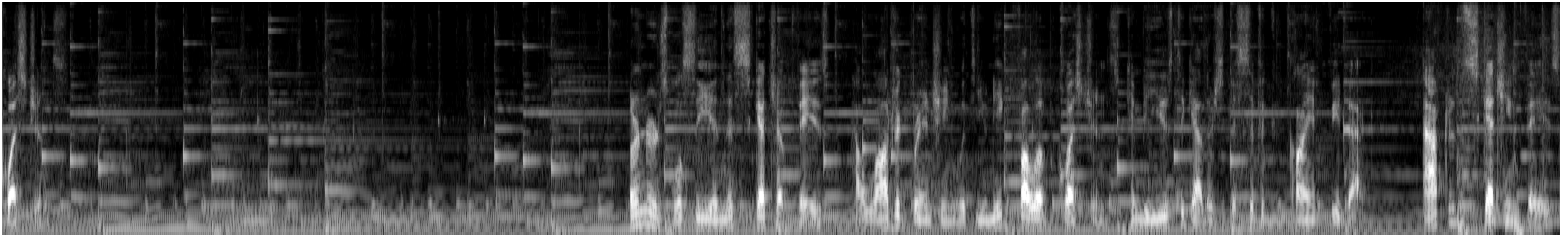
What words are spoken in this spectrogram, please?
questions. Learners will see in this SketchUp phase how logic branching with unique follow-up questions can be used to gather specific client feedback. After the sketching phase,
